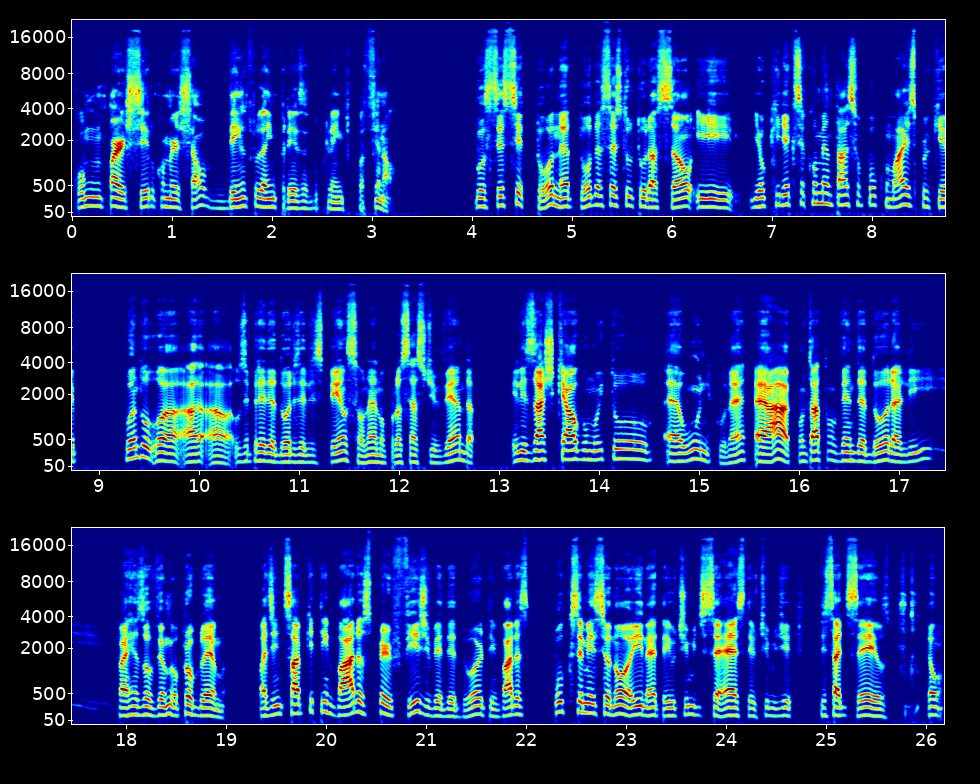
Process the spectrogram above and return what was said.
como um parceiro comercial dentro da empresa do cliente final você citou, né, toda essa estruturação e, e, eu queria que você comentasse um pouco mais, porque quando a, a, a, os empreendedores eles pensam, né, no processo de venda, eles acham que é algo muito é, único, né? É, ah, contrata um vendedor ali vai resolver o meu problema. Mas a gente sabe que tem vários perfis de vendedor, tem várias, pouco que você mencionou aí, né? Tem o time de CS, tem o time de, de side sales. Então,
